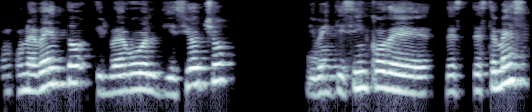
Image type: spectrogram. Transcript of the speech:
un- un evento y luego el 18 y 25 de, de- de este mes,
